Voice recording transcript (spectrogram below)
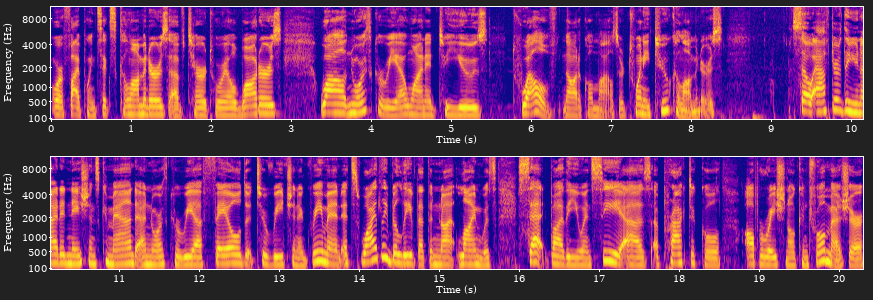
or 5.6 kilometers of territorial waters, while North Korea wanted to use 12 nautical miles or 22 kilometers. So, after the United Nations Command and North Korea failed to reach an agreement, it's widely believed that the line was set by the UNC as a practical operational control measure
